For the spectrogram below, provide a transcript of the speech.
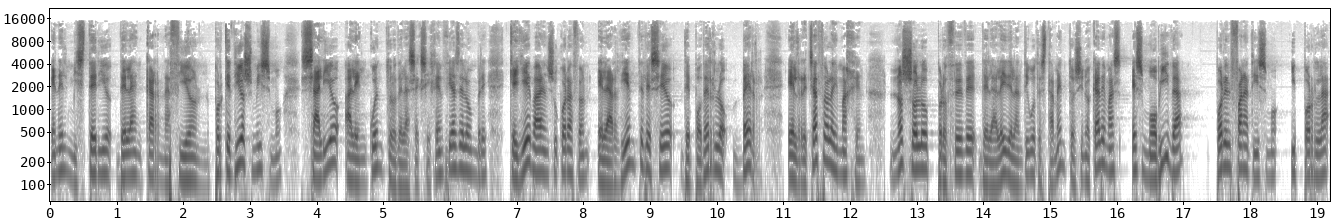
en el misterio de la encarnación, porque Dios mismo salió al encuentro de las exigencias del hombre que lleva en su corazón el ardiente deseo de poderlo ver. El rechazo a la imagen no sólo procede de la ley del Antiguo Testamento, sino que además es movida por el fanatismo y por la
